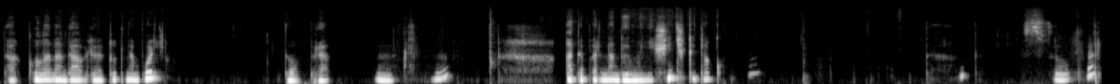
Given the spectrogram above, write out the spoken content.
Так, коли надавлюю, тут не больно? Добре. А тепер надуй мені щічки так. Так, супер.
